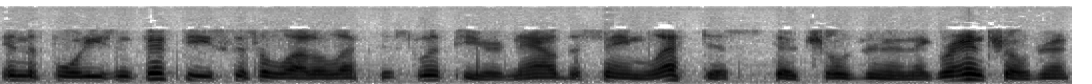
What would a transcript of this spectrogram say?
in the 40s and 50s because a lot of leftists lived here. Now the same leftists, their children and their grandchildren,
